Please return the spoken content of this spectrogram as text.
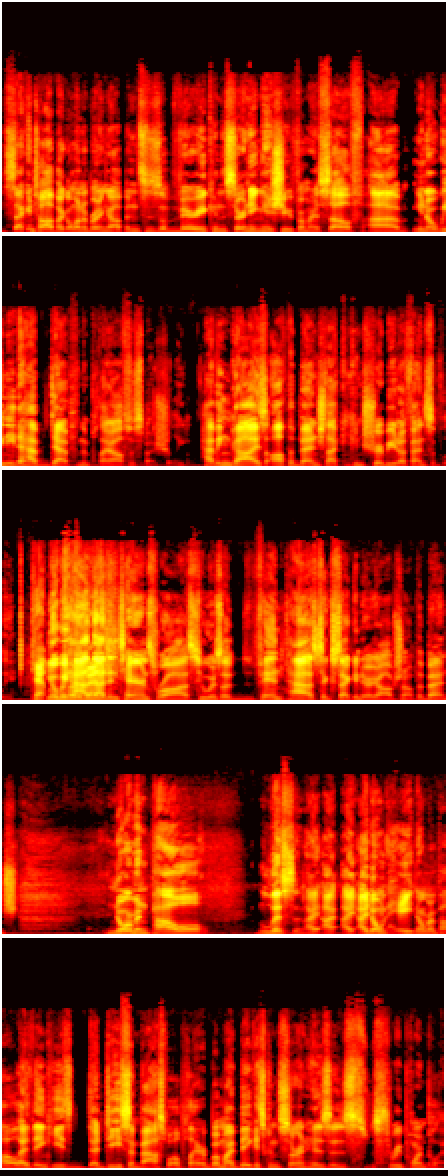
Second topic I want to bring up, and this is a very concerning issue for myself. Uh, you know, we need to have depth in the playoffs, especially having guys off the bench that can contribute offensively. Can't you know, we had that in Terrence Ross, who was a fantastic secondary option off the bench. Norman Powell. Listen, I, I, I don't hate Norman Powell. I think he's a decent basketball player, but my biggest concern his is three point play,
